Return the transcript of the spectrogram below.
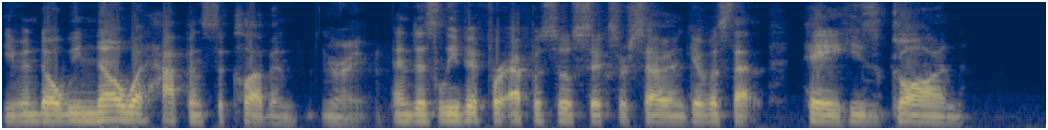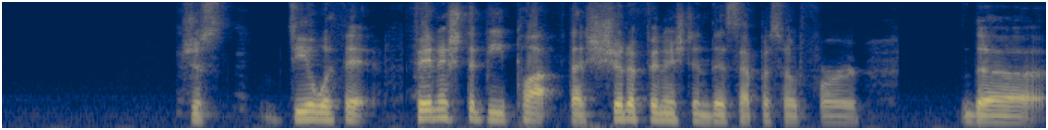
even though we know what happens to Cleven, right. and just leave it for episode six or seven. Give us that, hey, he's gone. Just deal with it. Finish the B plot that should have finished in this episode for the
